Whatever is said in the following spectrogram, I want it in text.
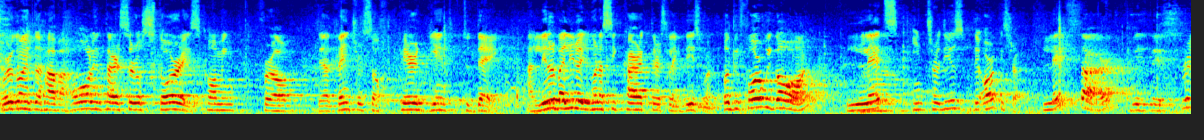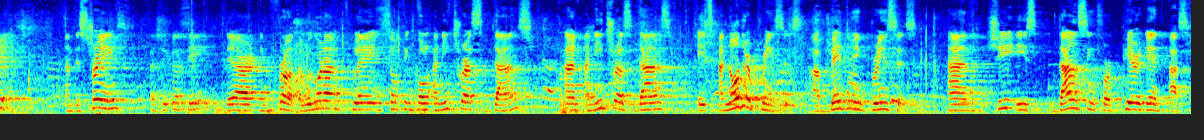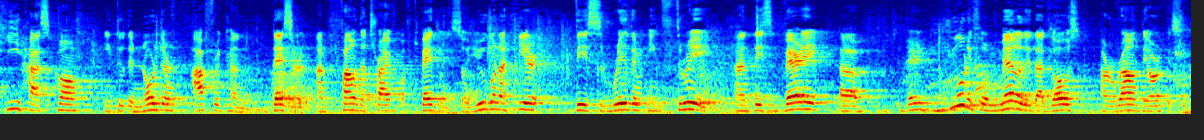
we're going to have a whole entire set of stories coming from the adventures of Peer Gynt today. And little by little, you're going to see characters like this one. But before we go on, let's introduce the orchestra. Let's start with the strings. And the strings, as you can see, they are in front. And we're going to play something called Anitra's dance. And Anitra's dance is another princess, a Bedouin princess. And she is dancing for Peer Gynt as he has come into the northern African desert and found a tribe of Bedouins. So you're gonna hear this rhythm in three and this very, uh, very beautiful melody that goes around the orchestra.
